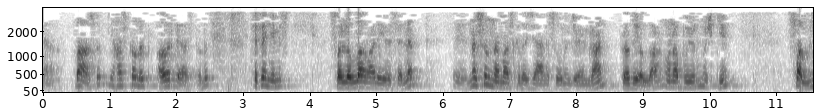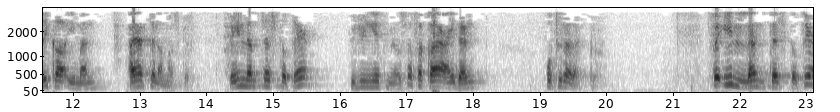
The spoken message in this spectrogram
Yani basur bir hastalık, ağır bir hastalık. Efendimiz sallallahu aleyhi ve sellem e, nasıl namaz kılacağını sorunca İmran radıyallahu anh ona buyurmuş ki salli kaimen ayakta namaz kıl. Fe in lem testati gücün yetmiyorsa fe kaiden oturarak kıl. Fe in lem testati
